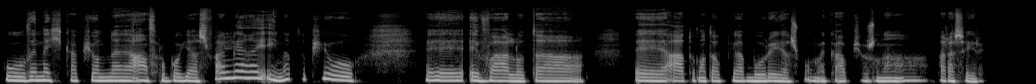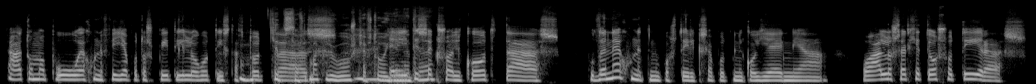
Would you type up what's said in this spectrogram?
που δεν έχει κάποιον ε, άνθρωπο για ασφάλεια, είναι από τα πιο ε, ευάλωτα ε, άτομα τα οποία μπορεί ας πούμε κάποιος να παρασύρει. Άτομα που έχουν φύγει από το σπίτι λόγω της Και της ταυτότητας σταθμά ακριβώς και αυτό ε, ή γίνεται. της σεξουαλικότητας που δεν έχουν την υποστήριξη από την οικογένεια. Ο άλλος έρχεται ως σωτήρας.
